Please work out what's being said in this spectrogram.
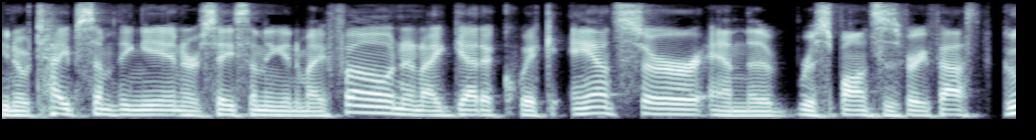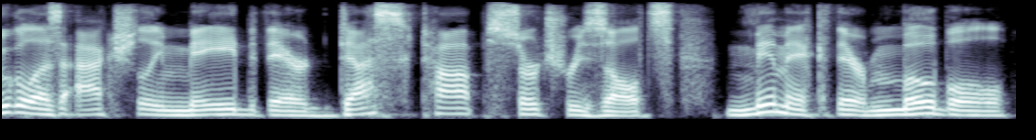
you know, type something in or say something into my phone and I get a quick answer and the response is very fast, Google has actually made their desktop search results mimic their mobile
